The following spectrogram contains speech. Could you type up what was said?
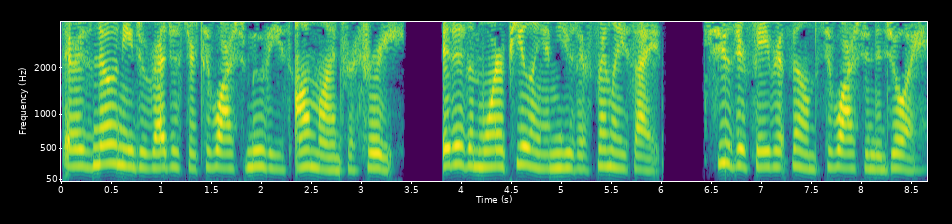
There is no need to register to watch movies online for free. It is a more appealing and user-friendly site. Choose your favorite films to watch and enjoy.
